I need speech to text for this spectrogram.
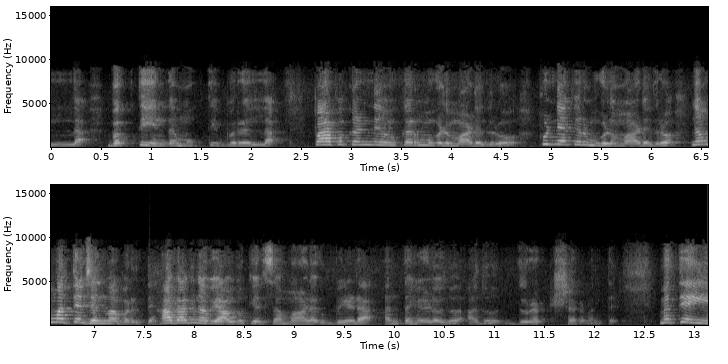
ಇಲ್ಲ. ಭಕ್ತಿಯಿಂದ ಮುಕ್ತಿ ಬರಲ್ಲ. ಪಾಪ ಕಣ್ಣು ಕರ್ಮಗಳು ಮಾಡಿದ್ರು, ಪುಣ್ಯ ಕರ್ಮಗಳು ಮಾಡಿದ್ರು ನಮ್ಗೆ ಮತ್ತೆ ಜನ್ಮ ಬರುತ್ತೆ. ಹಾಗಾಗಿ ನಾವು ಯಾವುದು ಕೆಲಸ ಮಾಡಬೇಡ ಬೇಡ ಅಂತ ಹೇಳೋದು ಅದು ದುರಕ್ಷರವಂತೆ. ಮತ್ತೆ ಈ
